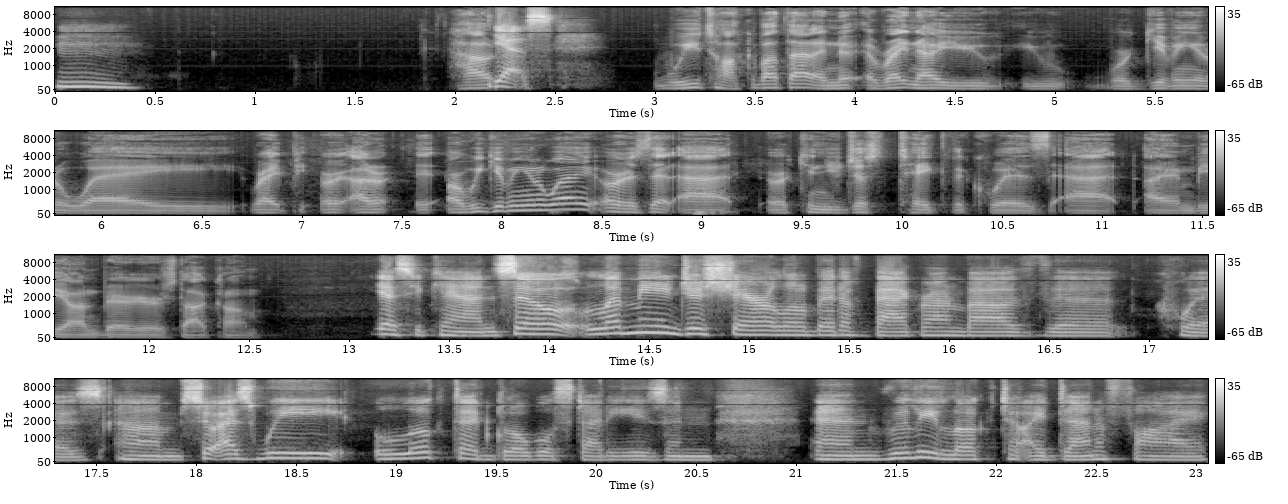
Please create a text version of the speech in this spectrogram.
mm. how yes will you talk about that? I know right now you you were giving it away, right? Or are we giving it away, or is it at, or can you just take the quiz at iambeyondbarriers.com? Yes, you can. So let me just share a little bit of background about the quiz. Um, so as we looked at global studies and and really looked to identify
